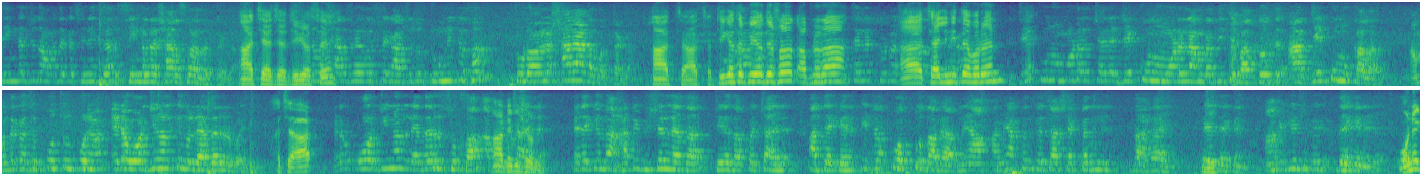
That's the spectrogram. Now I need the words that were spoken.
সিঙ্গেল যদি আমাদের কাছে নিতে হয় সিঙ্গেলটা সাড়ে ছয় হাজার টাকা। আচ্ছা আচ্ছা ঠিক আছে। সাড়ে ছয় হাজার টাকা আর যদি টু নিতে চান টুটা হলো সাড়ে আট হাজার টাকা। আচ্ছা আচ্ছা ঠিক আছে প্রিয় দর্শক আপনারা চাইলে নিতে পারবেন। চাইলে যে কোনো মডেল আমরা দিতে বাধ্য হতে আর যে কোনো কালার আমাদের কাছে প্রচুর পরিমাণ এটা অরিজিনাল কিন্তু লেদারের ভাই। আচ্ছা আর? এটা অরিজিনাল লেদারের সোফা Artificial। এটা কিন্তু আর্টিফিশিয়াল লেদার ঠিক আছে আপনি চাইলে আর দেখেন এটা কত দামে? আপনি আমি আপনাদেরকে চাষ একটা জিনিস দেখাই। এই। দেখেন আমি কিন্তু দেখেন এটা অনেক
